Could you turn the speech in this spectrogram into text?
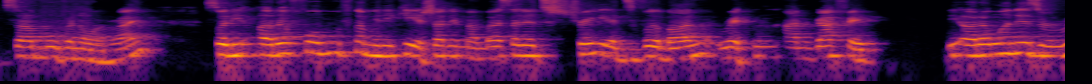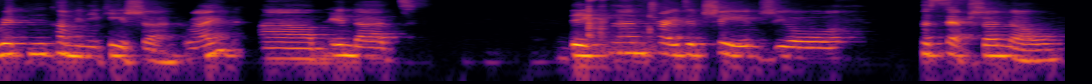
so I'm moving on, right? So the other form of communication, remember I said it's three, it's verbal, written, and graphic. The other one is written communication, right? Um, in that they can try to change your perception now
